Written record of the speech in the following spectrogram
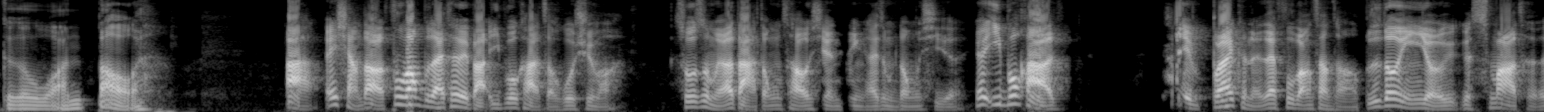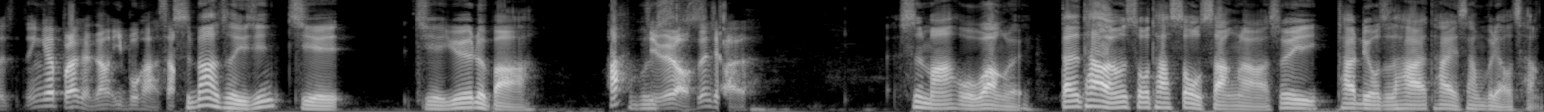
哥哥完爆了啊！哎，想到了，富邦不是还特别把伊波卡找过去吗？说什么要打东超限定还是什么东西的？因为伊波卡。他也不太可能在富邦上场，不是都已经有一个 Smart，应该不太可能让伊波卡上。Smart 已经解解约了吧？啊，解约了，真的假的？是吗？我忘了。但是他好像说他受伤了，所以他留着他，他也上不了场，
